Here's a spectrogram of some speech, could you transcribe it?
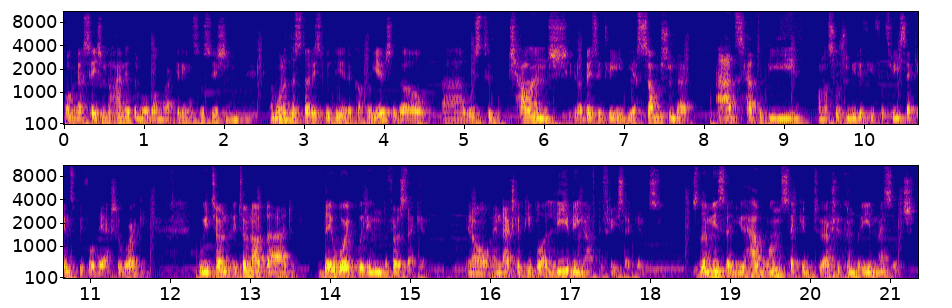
organization behind it, the Mobile Marketing Association. And one of the studies we did a couple of years ago uh, was to challenge, you know, basically the assumption that ads had to be on a social media feed for three seconds before they actually work. We turned it turned out that they work within the first second, you know, and actually people are leaving after three seconds. So that means that you have one second to actually convey a message.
